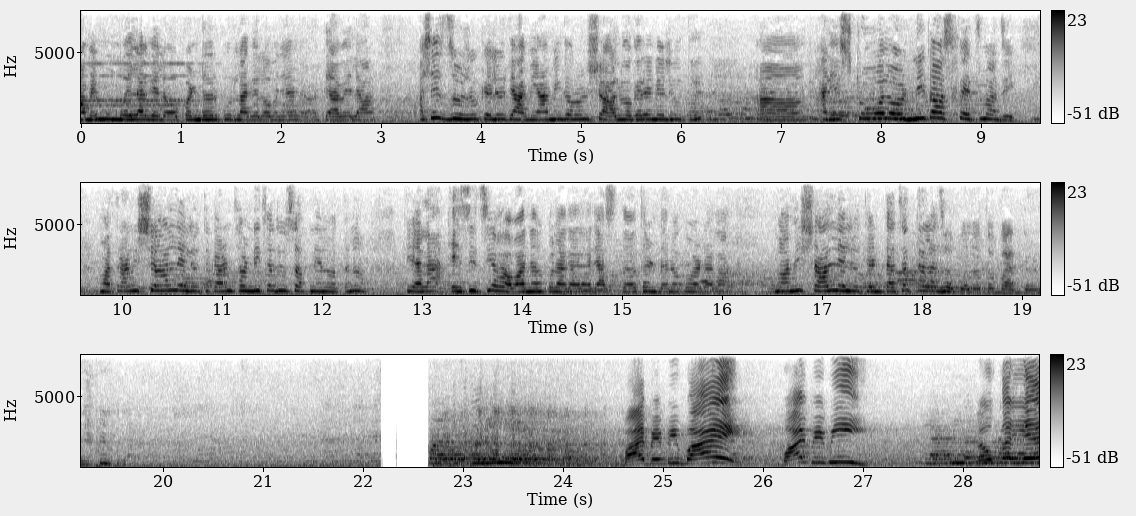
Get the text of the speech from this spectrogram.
आम्ही मुंबईला गेलो पंढरपूरला गेलो म्हणजे त्यावेळेला अशीच जुजू केली होती आम्ही. आम्ही घरून शाल वगैरे नेली होती. आणि स्टोल ओढणी तर असतेच माझी. मात्र आम्ही शाल नेली होती कारण थंडीच्या दिवसात नेलं होतं ना. की याला ए सीची हवा नको लागायला जास्त थंड नको वाटायला. मग आम्ही शाल नेली होती आणि त्याचाच त्याला झोपवलं होतं बांधून. Bye baby bye bye baby लवकर ये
